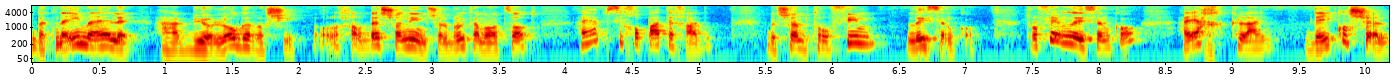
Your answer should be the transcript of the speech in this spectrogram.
בתנאים האלה, הביולוג הראשי, לאורך הרבה שנים של ברית המועצות, היה פסיכופת אחד בשם טרופים ליסנקו. טרופים ליסנקו היה חקלאי די כושל,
